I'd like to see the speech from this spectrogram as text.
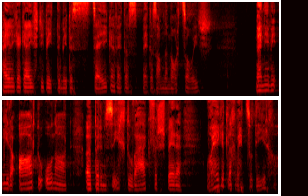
Heiliger Geist, ich bitte mir das zu zeigen, wenn das, wenn das an einem Ort so ist. Wenn ich mit meiner Art und Unart jemandem Sicht und Weg versperre, wo eigentlich zu dir kommen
